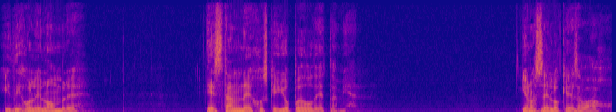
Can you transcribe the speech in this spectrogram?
Y díjole el hombre, es tan lejos que yo puedo ver también. Yo no sé lo que es abajo.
